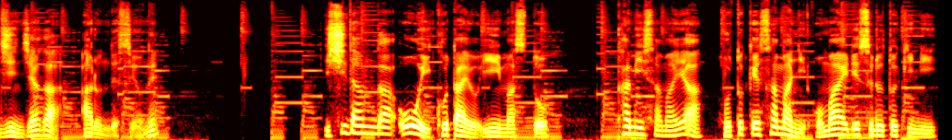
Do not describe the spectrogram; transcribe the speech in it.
神社があるんですよね。石段が多い答えを言いますと、神様や仏様にお参りするときに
